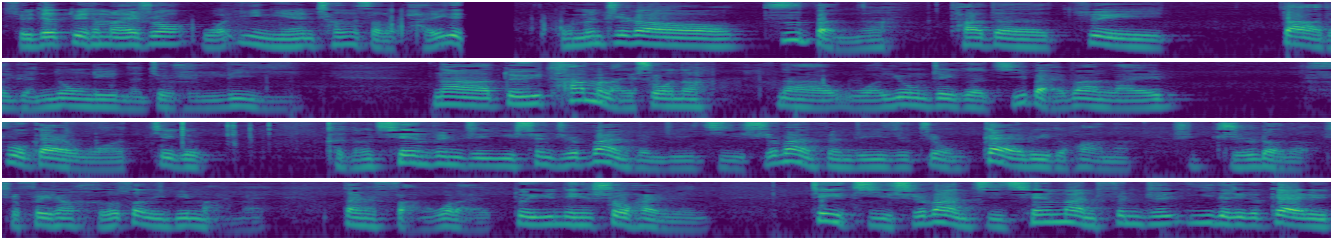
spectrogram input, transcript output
所以，对对他们来说，我一年撑死了赔个。我们知道，资本呢，它的最大的原动力呢，就是利益。那对于他们来说呢，那我用这个几百万来覆盖我这个。可能千分之一，甚至万分之一、几十万分之一的这种概率的话呢，是值得的，是非常合算的一笔买卖。但是反过来，对于那些受害人，这几十万、几千万分之一的这个概率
